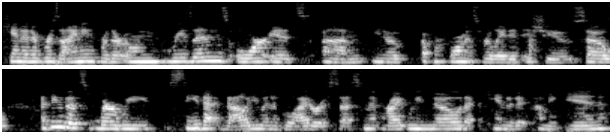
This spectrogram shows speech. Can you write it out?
candidate resigning for their own reasons or it's um, you know a performance related issue. So i think that's where we see that value in a glider assessment right? We know that candidate coming in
